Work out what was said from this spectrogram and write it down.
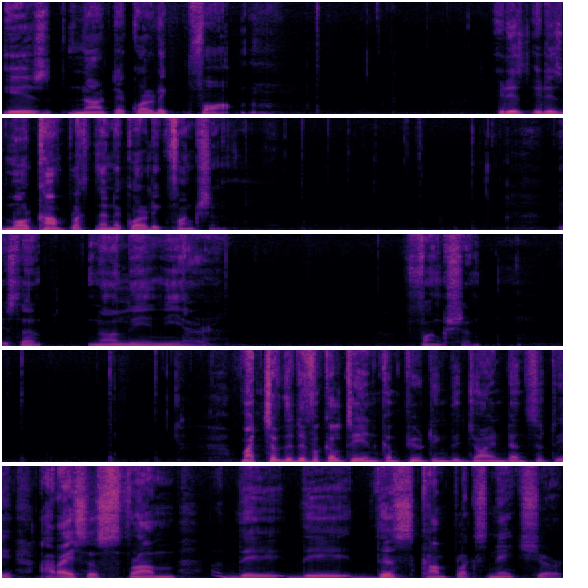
is not a quadratic form it is it is more complex than a quadratic function it is a nonlinear function. Much of the difficulty in computing the joint density arises from the, the this complex nature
